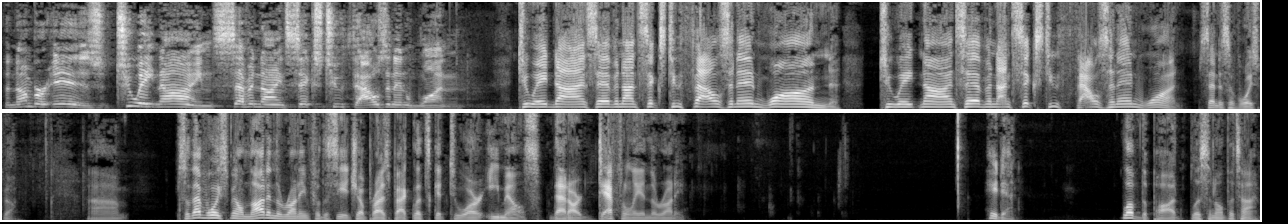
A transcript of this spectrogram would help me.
The number is 289 796 2001. 289 796 2001. 289 796 2001. Send us a voicemail. Um, so that voicemail not in the running for the CHL prize pack. Let's get to our emails that are definitely in the running. Hey Dan, love the pod. Listen all the time.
